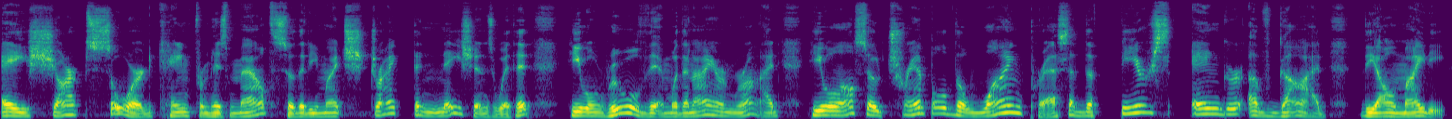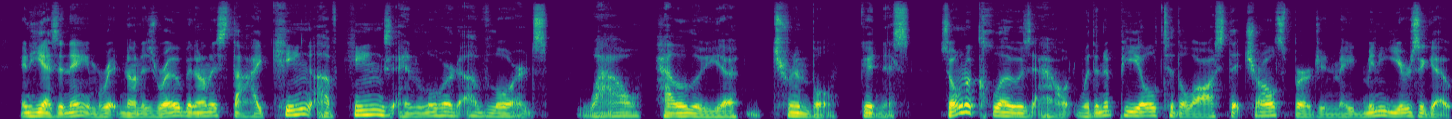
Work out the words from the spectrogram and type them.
A sharp sword came from his mouth so that he might strike the nations with it. He will rule them with an iron rod. He will also trample the winepress of the fierce anger of God, the Almighty. And he has a name written on his robe and on his thigh, King of Kings and Lord of Lords. Wow. Hallelujah. Tremble. Goodness. So I want to close out with an appeal to the loss that Charles Spurgeon made many years ago.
